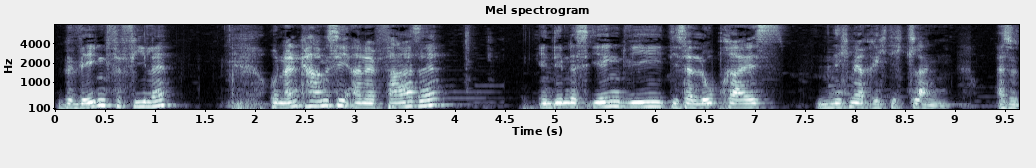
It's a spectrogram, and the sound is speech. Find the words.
bewegend für viele. Und dann kam sie an eine Phase, in dem das irgendwie dieser Lobpreis nicht mehr richtig klang. Also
